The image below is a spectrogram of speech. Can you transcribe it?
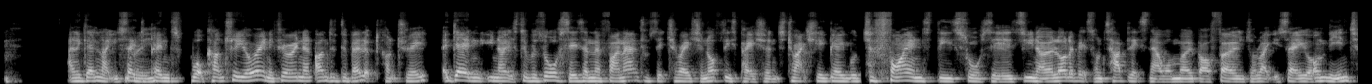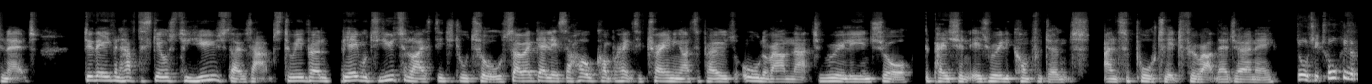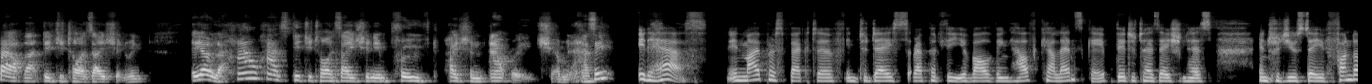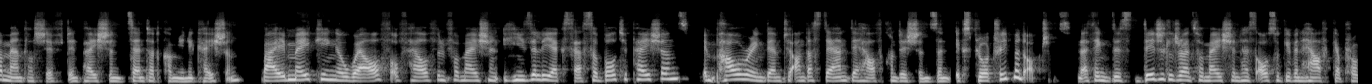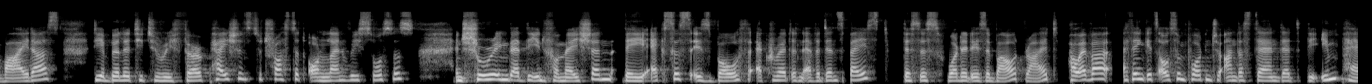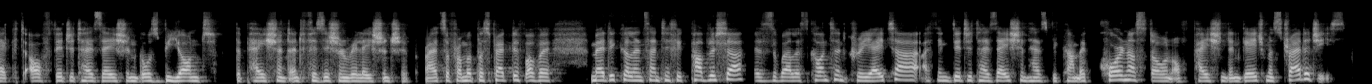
And again, like you say, Agree. depends what country you're in. If you're in an underdeveloped country, again, you know, it's the resources and the financial situation of these patients to actually be able to find these sources. You know, a lot of it's on tablets now, on mobile phones, or like you say, on the internet. Do they even have the skills to use those apps to even be able to utilize digital tools? So again, it's a whole comprehensive training, I suppose, all around that to really ensure the patient is really confident and supported throughout their journey. Georgie, talking about that digitisation, I mean, Iola, how has digitisation improved patient outreach? I mean, has it? It has. In my perspective, in today's rapidly evolving healthcare landscape, digitization has introduced a fundamental shift in patient centered communication by making a wealth of health information easily accessible to patients, empowering them to understand their health conditions and explore treatment options. And I think this digital transformation has also given healthcare providers the ability to refer patients to trusted online resources, ensuring that the information they access is both accurate and evidence based. This is what it is about, right? However, I think it's also important to understand that the impact of digitization goes beyond the patient and physician relationship, right? So, from a perspective of a medical and scientific publisher, as well as content creator, I think digitization has become a cornerstone of patient engagement strategies.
